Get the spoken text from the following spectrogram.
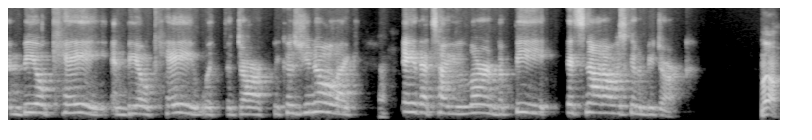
and be okay and be okay with the dark because you know like a that's how you learn but b it's not always going to be dark No,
